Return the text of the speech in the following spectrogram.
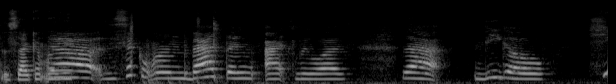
the second movie? The the second one, the bad thing actually was that Vigo he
